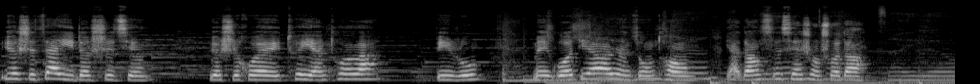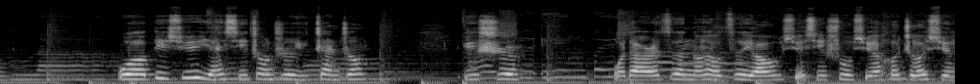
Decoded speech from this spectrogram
越是在意的事情，越是会推延拖拉。比如，美国第二任总统亚当斯先生说道：“我必须研习政治与战争。”于是。我的儿子能有自由学习数学和哲学。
